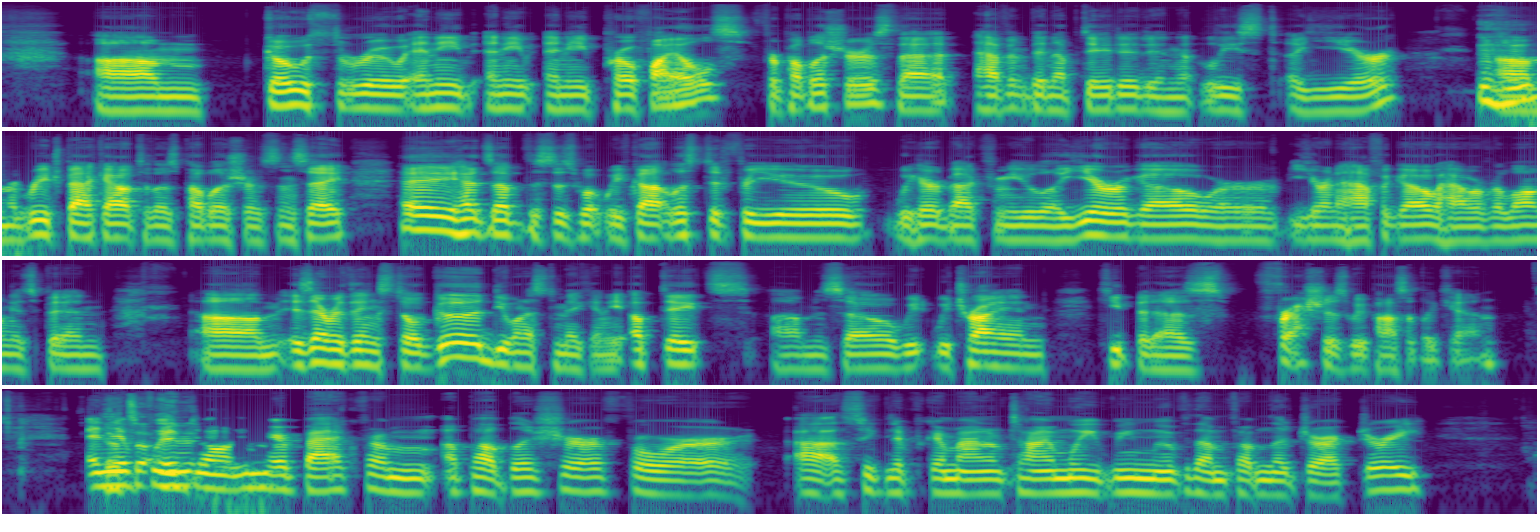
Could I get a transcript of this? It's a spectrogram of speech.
um go through any any any profiles for publishers that haven't been updated in at least a year Mm-hmm. um, and reach back out to those publishers and say, "Hey, heads up, this is what we've got listed for you. We heard back from you a year ago or a year and a half ago, however long it's been. Um, is everything still good? Do you want us to make any updates?" Um, so we we try and keep it as fresh as we possibly can. And That's- if we and- don't hear back from a publisher for a significant amount of time, we remove them from the directory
